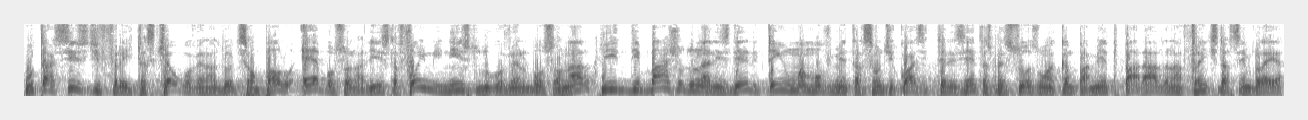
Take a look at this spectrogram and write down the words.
O Tarcísio de Freitas, que é o governador de São Paulo, é bolsonarista, foi ministro do governo Bolsonaro e debaixo do nariz dele tem uma movimentação de quase 300 pessoas, um acampamento parado na frente da Assembleia Assembleia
